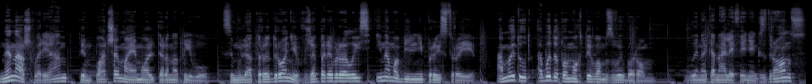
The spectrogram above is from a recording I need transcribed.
Не наш варіант, тим паче маємо альтернативу. Симулятори дронів вже перебрались і на мобільні пристрої. А ми тут, аби допомогти вам з вибором. Ви на каналі Phoenix Drones?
